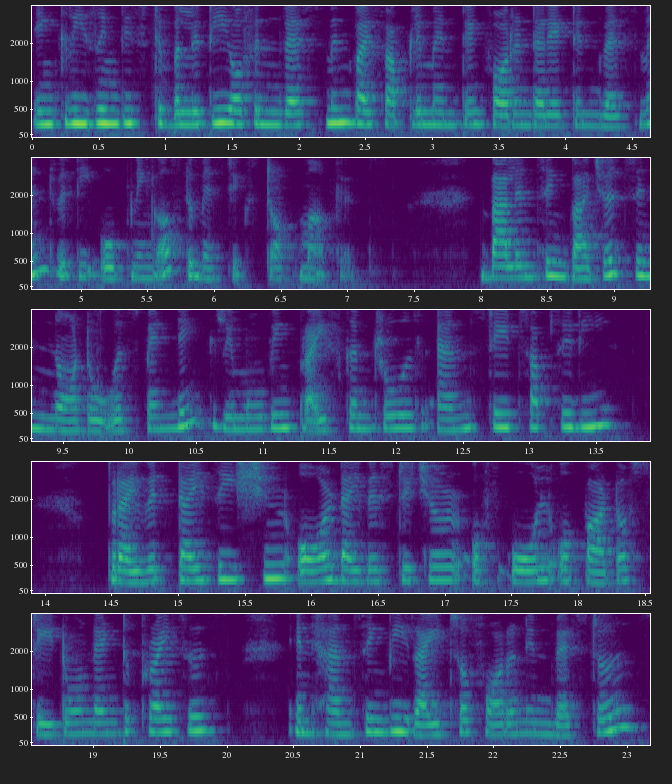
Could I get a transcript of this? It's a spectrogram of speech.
Increasing the stability of investment by supplementing foreign direct investment with the opening of domestic stock markets. Balancing budgets in not overspending removing price controls and state subsidies privatization or divestiture of all or part of state owned enterprises, enhancing the rights of foreign investors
